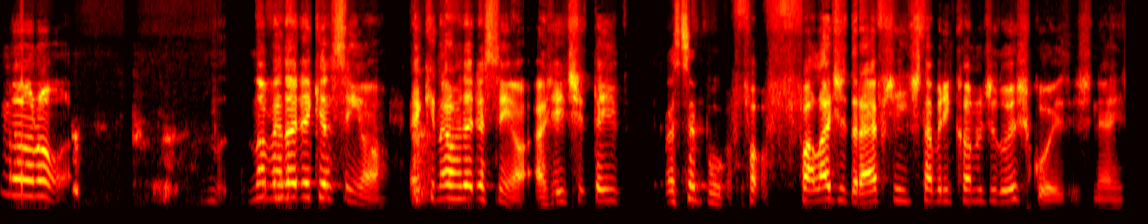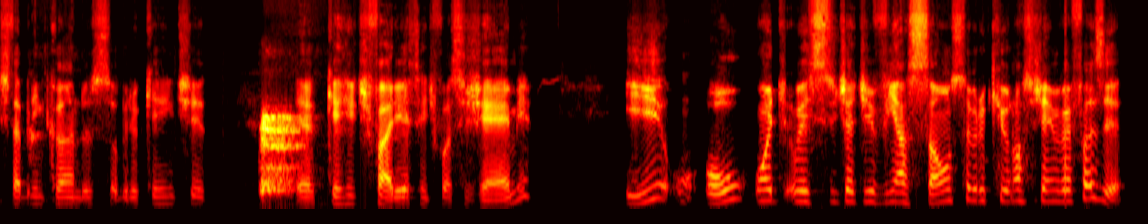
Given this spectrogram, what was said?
Não, não. na verdade é que assim, ó. É que na verdade assim, ó. A gente tem. Vai ser pouco. falar de draft, a gente tá brincando de duas coisas, né? A gente tá brincando sobre o que a gente. É, que a gente faria se a gente fosse GM. E, ou esse de adivinhação sobre o que o nosso GM vai fazer.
